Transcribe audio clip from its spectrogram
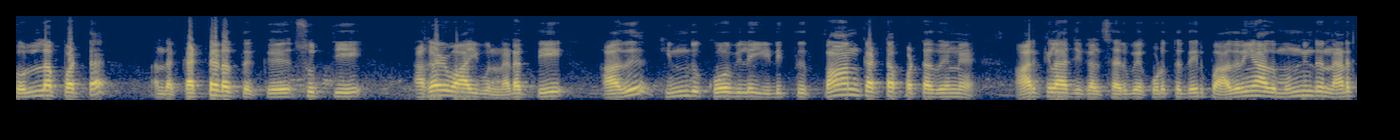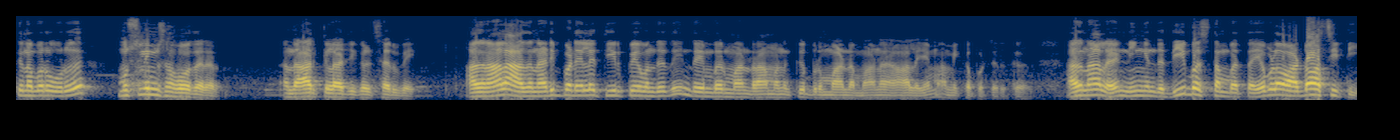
சொல்லப்பட்ட அந்த கட்டடத்துக்கு சுற்றி அகழ்வாய்வு நடத்தி அது இந்து கோவிலை இடித்து தான் கட்டப்பட்டதுன்னு ஆர்கியலாஜிக்கல் சர்வே கொடுத்தது இப்போ அதுலேயும் அது முன்னின்று நடத்தினவர் ஒரு முஸ்லீம் சகோதரர் அந்த ஆர்கியலாஜிக்கல் சர்வே அதனால் அதன் அடிப்படையில் தீர்ப்பே வந்தது இந்த எம்பெருமான் ராமனுக்கு பிரம்மாண்டமான ஆலயம் அமைக்கப்பட்டிருக்கிறது. அதனால் நீங்கள் இந்த தீபஸ்தம்பத்தை எவ்வளோ அடாசிட்டி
